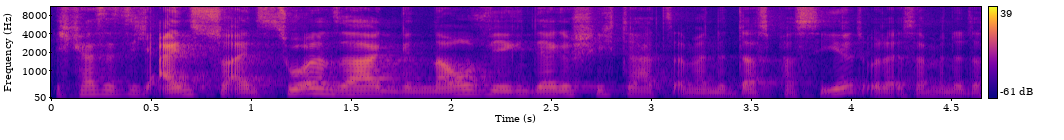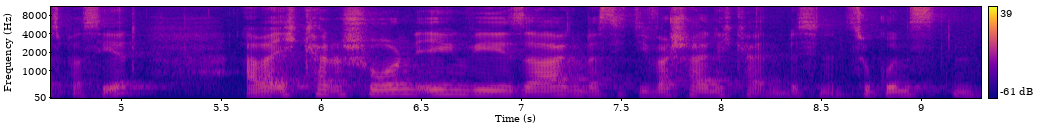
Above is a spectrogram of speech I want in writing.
ich kann es jetzt nicht eins zu eins zuordnen und sagen, genau wegen der Geschichte hat es am Ende das passiert oder ist am Ende das passiert. Aber ich kann schon irgendwie sagen, dass sich die Wahrscheinlichkeiten ein bisschen zugunsten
